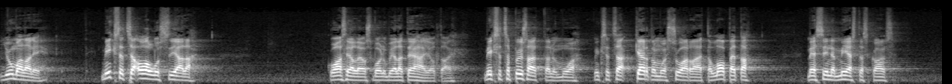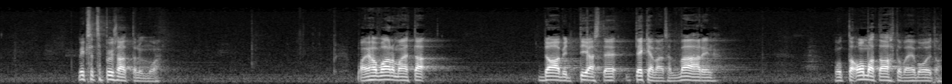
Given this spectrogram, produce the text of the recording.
Jumalani, miksi et sä ollut siellä, kun asialle olisi voinut vielä tehdä jotain? Miksi et sä pysäyttänyt mua? Miksi et sä kertonut mulle suoraan, että lopeta, mene sinne miestäs kanssa? Miksi et sä pysäyttänyt mua? Mä oon ihan varma, että David tiesi tekevänsä väärin, mutta oma tahto vei voiton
